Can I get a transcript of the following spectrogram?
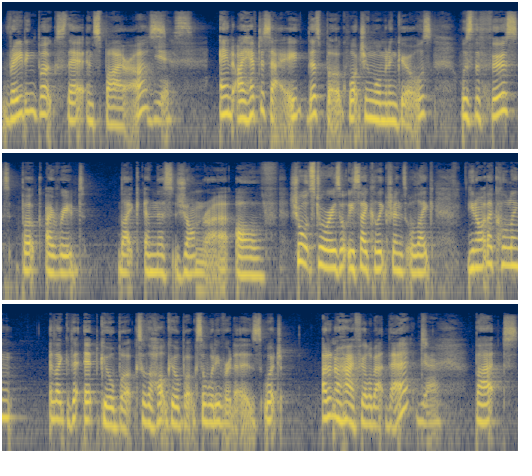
reading books that inspire us. Yes. And I have to say, this book, Watching Women and Girls, was the first book I read like in this genre of short stories or essay collections or like you know what they're calling like the it girl books or the hot girl books or whatever it is, which I don't know how I feel about that. Yeah. But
